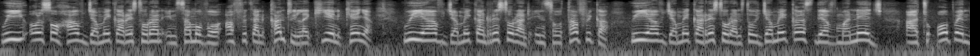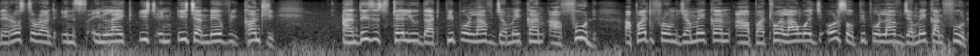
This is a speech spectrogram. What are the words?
we also have jamaica restaurant in some of our african country like here in kenya. We have jamaican restaurant in south africa. We have jamaica restaurant so jamaicans they have managed uh, to open the restaurant in in like each in each and every country. And this is to tell you that people love jamaican uh, food apart from jamaican uh, patois language also people love jamaican food.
